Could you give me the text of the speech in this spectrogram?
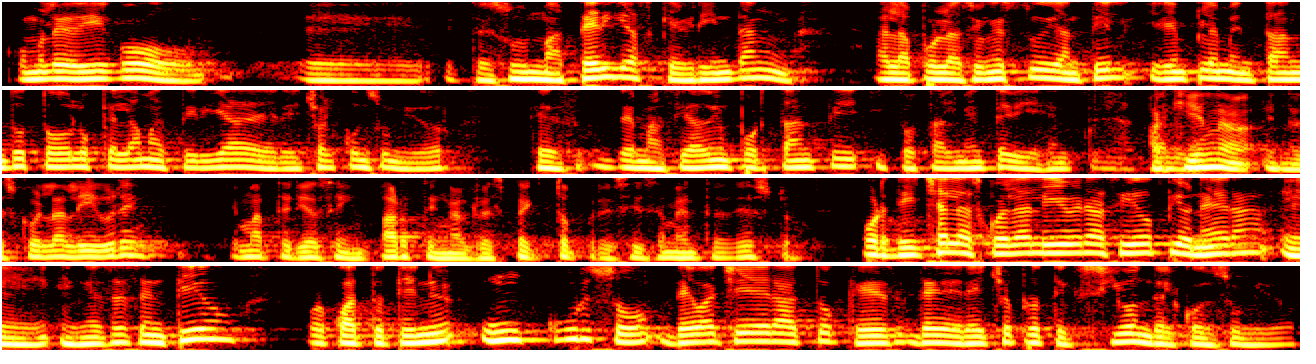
¿cómo le digo?, eh, entre sus materias que brindan a la población estudiantil, ir implementando todo lo que es la materia de derecho al consumidor, que es demasiado importante y totalmente vigente. Aquí en la, en la Escuela Libre, ¿qué materias se imparten al respecto precisamente de esto? Por dicha, la Escuela Libre ha sido pionera eh, en ese sentido, por cuanto tiene un curso de bachillerato que es de Derecho de Protección del Consumidor,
